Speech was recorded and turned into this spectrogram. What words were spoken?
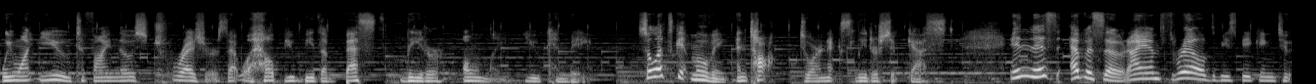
We want you to find those treasures that will help you be the best leader only you can be. So let's get moving and talk to our next leadership guest. In this episode, I am thrilled to be speaking to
